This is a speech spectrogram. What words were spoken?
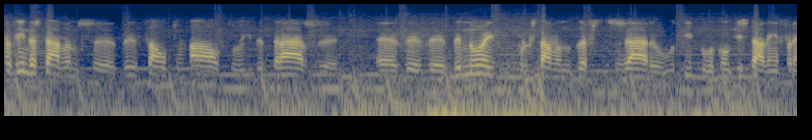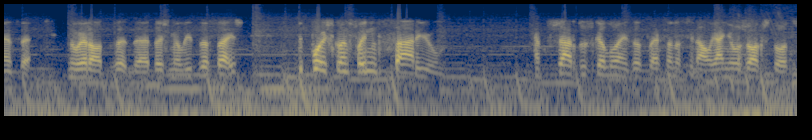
mas ainda estávamos uh, de salto alto e de traje uh, de, de- de noite, porque estávamos a festejar o título conquistado em França no Euro de 2016. Depois, quando foi necessário a puxar dos galões, a seleção nacional ganhou os jogos todos.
